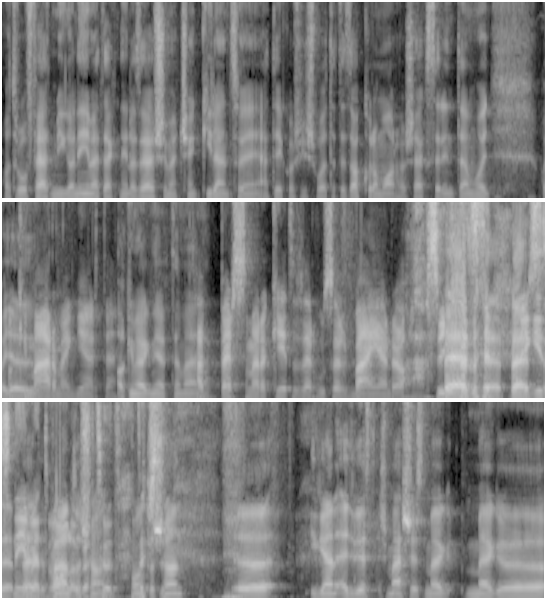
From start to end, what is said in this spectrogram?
a trófeát, míg a németeknél az első meccsen kilenc olyan játékos is volt. Tehát ez akkora marhaság szerintem, hogy... hogy aki ez, már megnyerte? Aki megnyerte már. Hát persze, mert a 2020-as Bayernre alapszik persze, az persze, egész német persze, pontosan, pontosan. Ö, igen, egyrészt, és másrészt meg, meg ö,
